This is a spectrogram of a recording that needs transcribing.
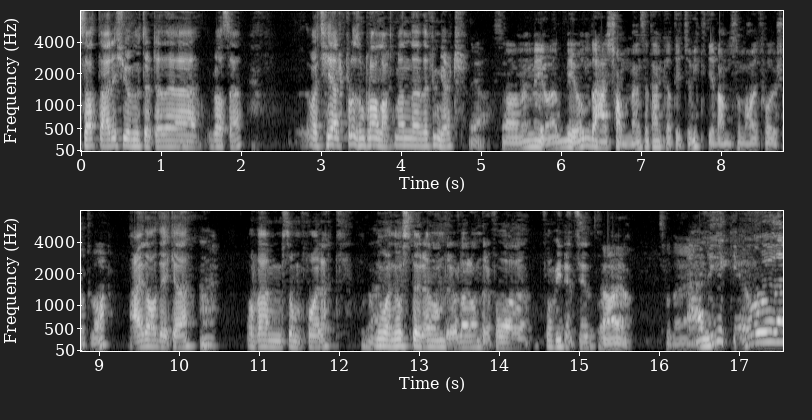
Satt der i 20 minutter til det ga seg. Det var ikke helt som planlagt, men eh, det fungerte. Ja, så, men vi er, jo, vi er jo om det her sammen, så jeg tenker at det er ikke så viktig hvem som har foreslått hva. Nei da, det er ikke det. Og hvem som får rett. Noen er jo større enn andre og lar andre få, få viljen sin. Ja, ja. Så det, Jeg liker jo de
